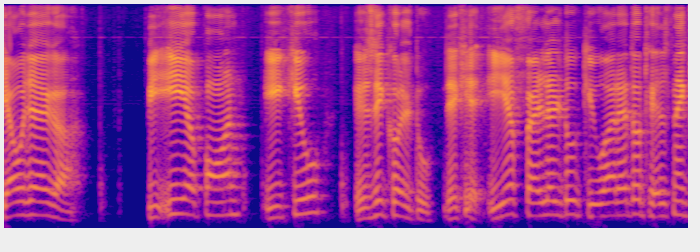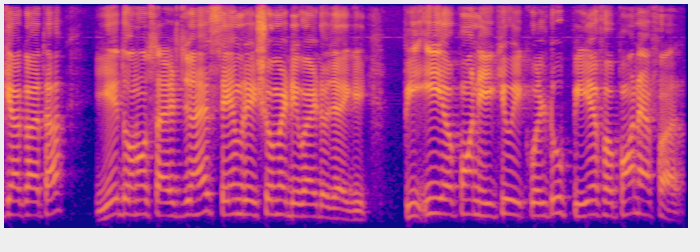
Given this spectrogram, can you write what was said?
क्या हो जाएगा? PE upon E Q is equal to देखिए E F parallel to Q R है तो थेल्स ने क्या कहा था? ये दोनों साइड जो है सेम रेशियो में डिवाइड हो जाएगी। PE upon E Q equal to P F upon F R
